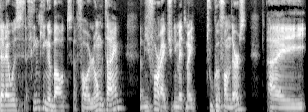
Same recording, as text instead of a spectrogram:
that I was thinking about for a long time before I actually met my two co-founders, I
